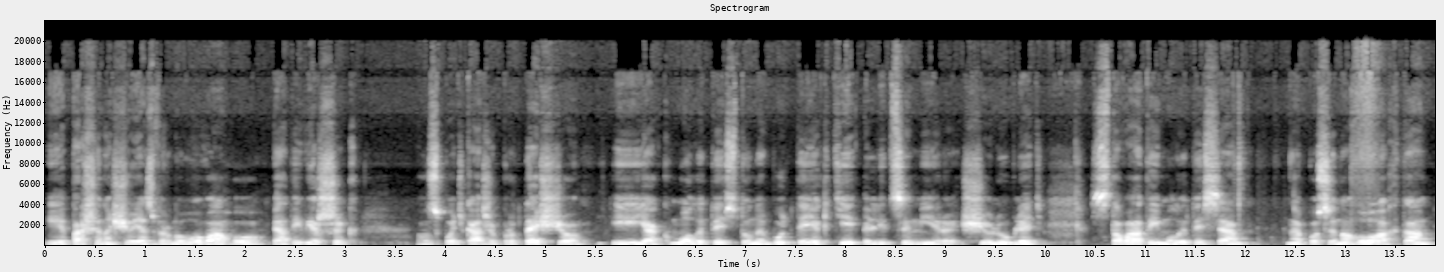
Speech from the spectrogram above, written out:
І перше, на що я звернув увагу, п'ятий віршик, Господь каже про те, що і як молитесь, то не будьте як ті ліцеміри, що люблять ставати і молитися по синагогах та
